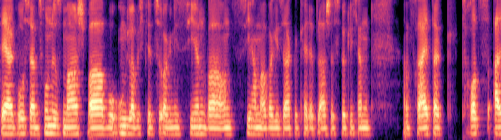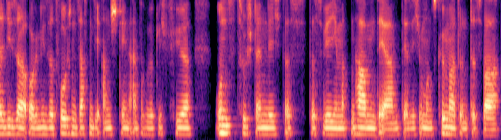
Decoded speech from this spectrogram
der große Antoniusmarsch war, wo unglaublich viel zu organisieren war und sie haben aber gesagt, okay, der Blasch ist wirklich an, am Freitag trotz all dieser organisatorischen Sachen, die anstehen, einfach wirklich für uns zuständig, dass, dass wir jemanden haben, der, der sich um uns kümmert und das war,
